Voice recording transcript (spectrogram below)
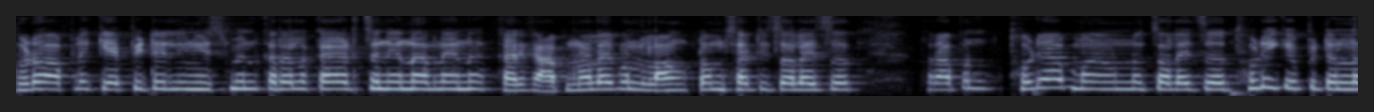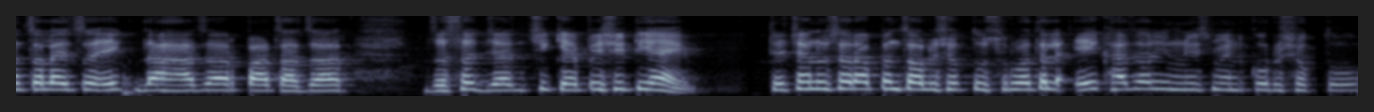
थोडं आपलं कॅपिटल इन्व्हेस्टमेंट करायला काय अडचण येणार नाही ना? कारण की आपणाला पण लाँग टर्मसाठी चालायचं तर आपण थोड्या अमाऊंटनं चालायचं थोडी कॅपिटलनं चालायचं एक दहा हजार पाच हजार जसं ज्यांची कॅपॅसिटी आहे त्याच्यानुसार आपण चालू शकतो. सुरुवातीला एक हजार इन्व्हेस्टमेंट करू शकतो.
